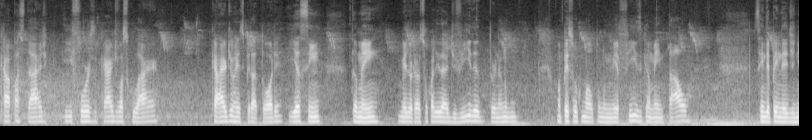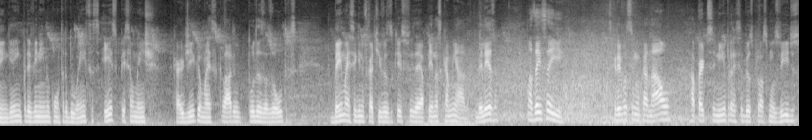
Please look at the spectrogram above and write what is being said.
capacidade e força cardiovascular, cardiorrespiratória e assim também melhorar sua qualidade de vida, tornando uma pessoa com uma autonomia física, mental, sem depender de ninguém, prevenindo contra doenças, especialmente cardíaca, mas claro, todas as outras, bem mais significativas do que se fizer apenas caminhada, beleza? Mas é isso aí. Inscreva-se no canal, aperte o sininho para receber os próximos vídeos.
